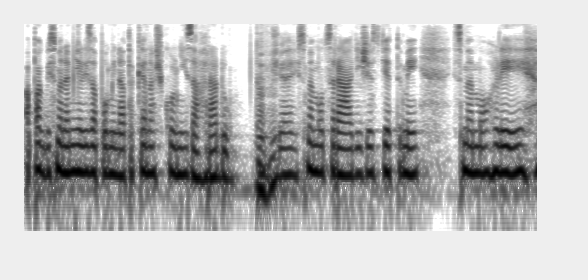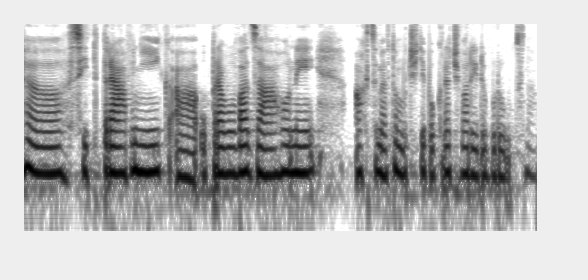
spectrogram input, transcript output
A pak bychom neměli zapomínat také na školní zahradu. Mhm. Takže mm-hmm. jsme moc rádi, že s dětmi jsme mohli e, sít trávník a upravovat záhony a chceme v tom určitě pokračovat i do budoucna.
